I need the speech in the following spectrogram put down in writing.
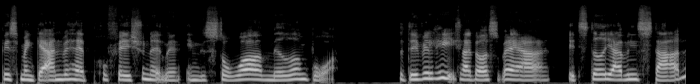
hvis man gerne vil have professionelle investorer med ombord. Så det vil helt klart også være et sted, jeg vil starte.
